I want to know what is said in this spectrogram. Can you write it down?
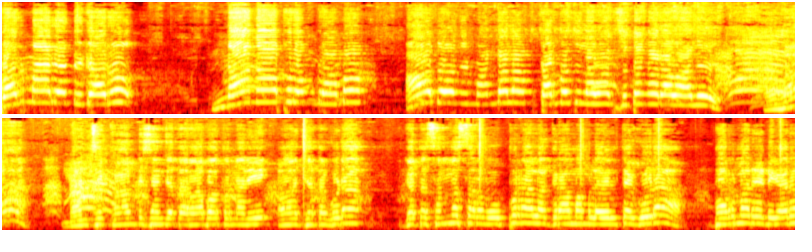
బర్మారెడ్డి గారు నానాపురం గ్రామం ఆదోని మండలం కర్నూలు జిల్లా వారు సిద్ధంగా రావాలి. మంచి కాంపిటీషన్ జత రాబోతున్నది. ఆ జత కూడా గత సంవత్సరం ఉప్పురాల గ్రామంలో వెళ్తే కూడా ధర్మారెడ్డి గారు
